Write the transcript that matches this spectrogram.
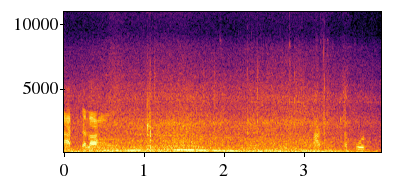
นัทกำลังหัดตะกรุดว่าเดี๋ยวละ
